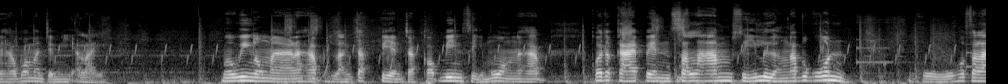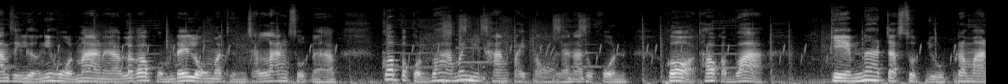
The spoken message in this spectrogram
นะครับ ว่ามันจะมีอะไร เมื่อวิ่งลงมานะครับ หลังจากเปลี่ยนจากกอบบินสีม่วงนะครับ ก็จะกลายเป็นสลามสีเหลืองครับทุกคน โอ้โหสลามสีเหลืองนี่โหดมากนะครับ แล้วก็ผมได้ลงมาถึงชั้นล่างสุดนะครับ ก็ปรากฏว่าไม่มีทางไปต่อแล้วนะทุกคน ก็เท่ากับว่า เกมน่าจะสุดอยู่ประมาณ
